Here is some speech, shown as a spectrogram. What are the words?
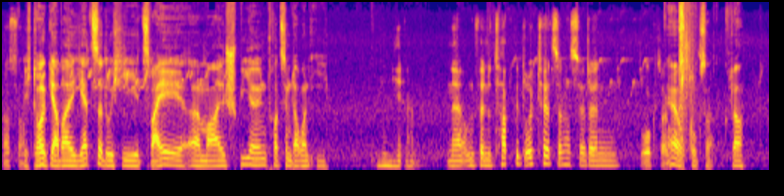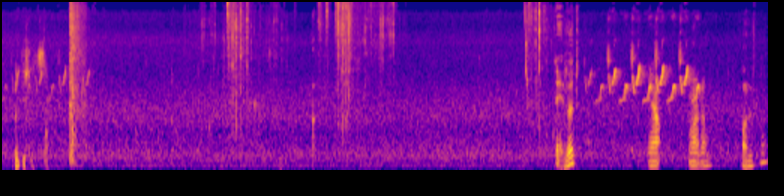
Achso. Ich drücke aber jetzt durch die zwei äh, Mal Spielen trotzdem dauernd I. Ja. Na, und wenn du Tab gedrückt hältst, dann hast du ja deinen Rucksack. Ja, guck's mal. Klar. David? Warte. Wollen wir?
